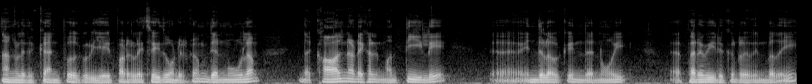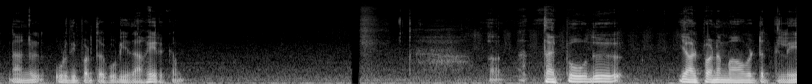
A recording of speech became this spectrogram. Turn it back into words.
நாங்கள் இதுக்கு அனுப்புவதற்குரிய ஏற்பாடுகளை செய்து கொண்டிருக்கிறோம். இதன் மூலம் இந்த கால்நடைகள் மத்தியிலே அஹ், அளவுக்கு இந்த நோய் பரவி இருக்கின்றது என்பதை நாங்கள் உறுதிப்படுத்தக்கூடியதாக இருக்கும். தற்போது யாழ்ப்பாணம் மாவட்டத்திலே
